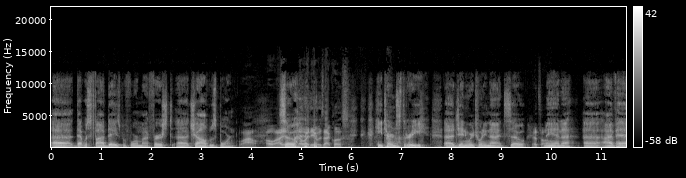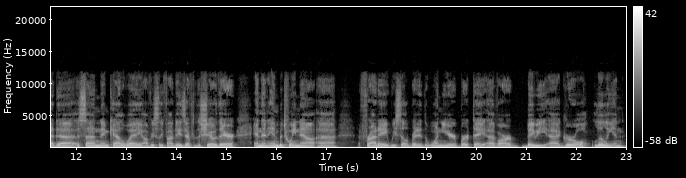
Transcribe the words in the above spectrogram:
uh, that was five days before my first uh, child was born. Wow. Oh, I So- had no idea it was that close. He turns three uh, January 29th. So, awesome. man, uh, uh, I've had uh, a son named Callaway, obviously five days after the show there. And then in between now, uh, Friday, we celebrated the one year birthday of our baby uh, girl, Lillian.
